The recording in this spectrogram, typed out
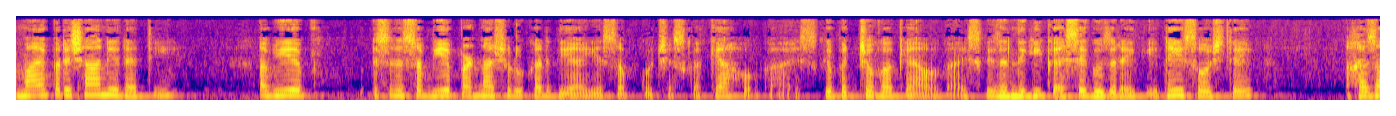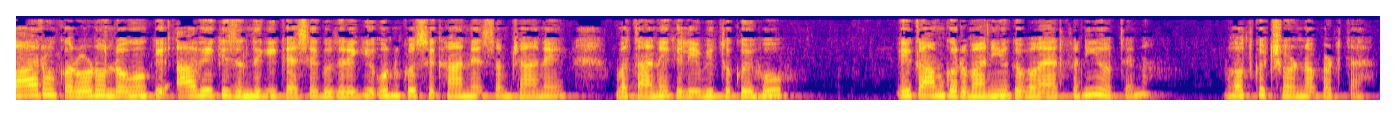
مائیں پریشان ہی رہتی اب یہ، اس نے سب یہ پڑھنا شروع کر دیا، یہ سب کچھ اس کا کیا ہوگا؟ اس کے بچوں کا کیا ہوگا؟ اس کی زندگی کیسے گزرے گی؟ نہیں سوچتے ہزاروں کروڑوں لوگوں کی آگے کی زندگی کیسے گزرے گی؟ ان کو سکھانے، سمجھانے، بتانے کے لیے بھی تو کوئی ہو۔ یہ کام قربانیوں کے بغیر تو نہیں ہوتے نا۔ بہت کچھ چھوڑنا پڑتا ہے۔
